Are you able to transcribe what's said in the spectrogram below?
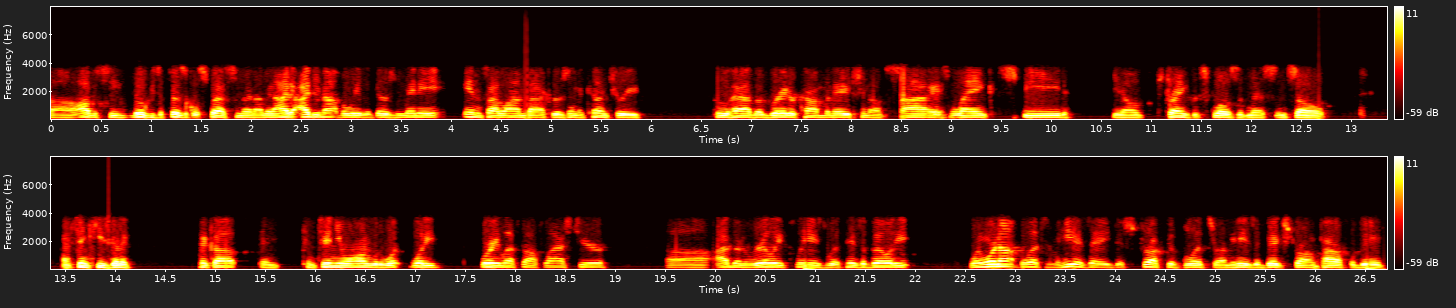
Uh, obviously, Luke is a physical specimen. I mean, I, I do not believe that there's many inside linebackers in the country who have a greater combination of size, length, speed, you know, strength, explosiveness. And so I think he's going to pick up and continue on with what, what he where he left off last year. Uh, I've been really pleased with his ability when we're not blitzing. I mean, he is a destructive blitzer. I mean, he's a big, strong, powerful dude.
